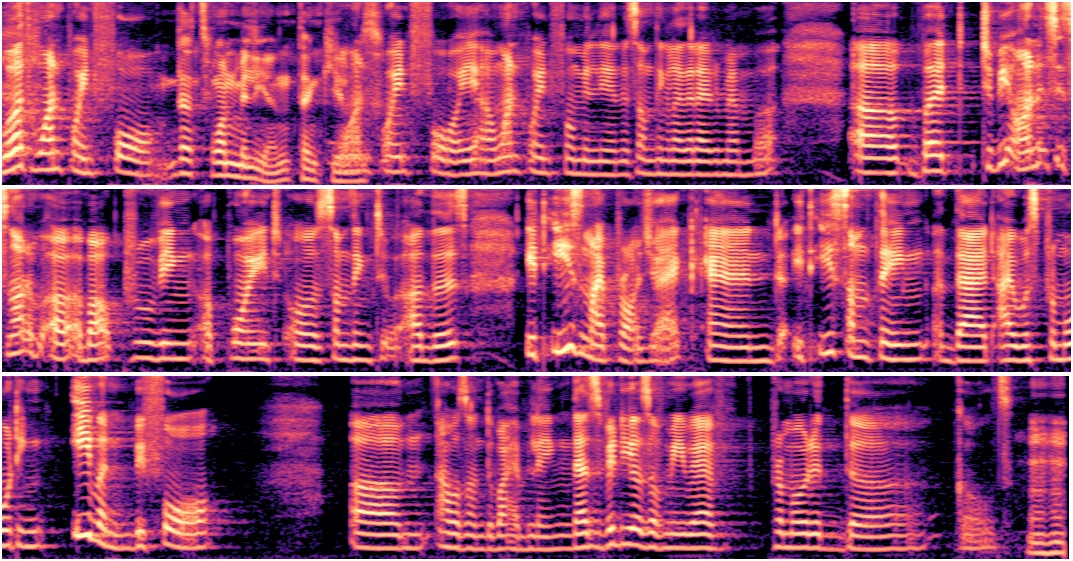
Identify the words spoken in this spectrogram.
worth 1.4. That's one million. Thank you. 1.4, yeah, 1.4 million or something like that. I remember. Uh, but to be honest, it's not ab- uh, about proving a point or something to others. It is my project, and it is something that I was promoting even before um, I was on Dubai Bling. There's videos of me where I've promoted the gold. hmm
